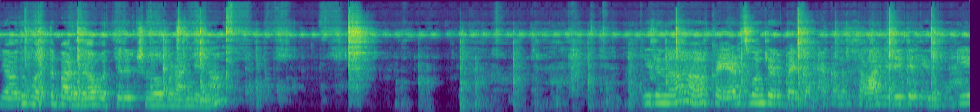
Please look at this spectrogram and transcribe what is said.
ಯಾವುದು ಹೊತ್ತಬಾರ್ದ ಹೊತ್ತಿರೋ ಚಲೋ ಬರಂಗಿಲ್ಲ. ಇದನ್ನ ಕೈಯಾಡ್ಸ್ಕೊಂತ ಇರ್ಬೇಕು. ಯಾಕಂದ್ರೆ ತಳ ಹಿಡಿತೈತಿ ಇದು ಹುಗಿ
